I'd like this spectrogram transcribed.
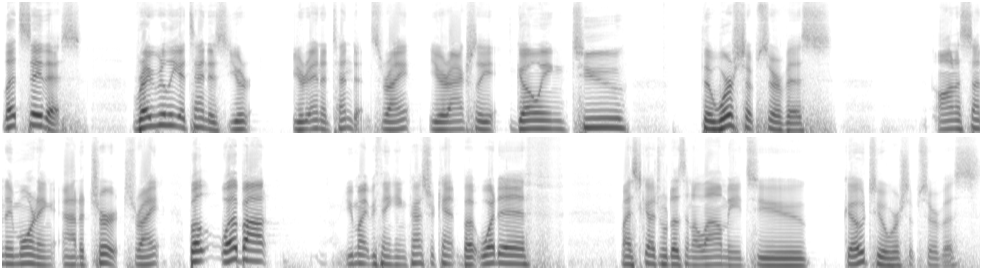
let's say this regularly attend is you're you're in attendance, right? You're actually going to the worship service on a Sunday morning at a church, right? But what about you might be thinking, Pastor Kent, but what if my schedule doesn't allow me to go to a worship service?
